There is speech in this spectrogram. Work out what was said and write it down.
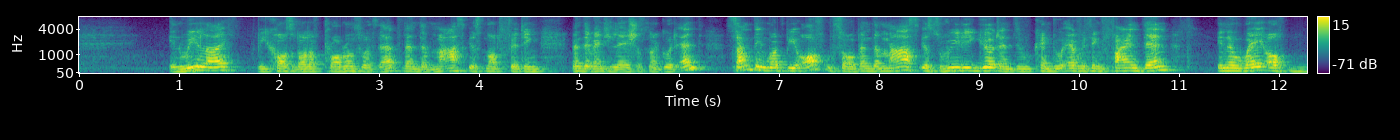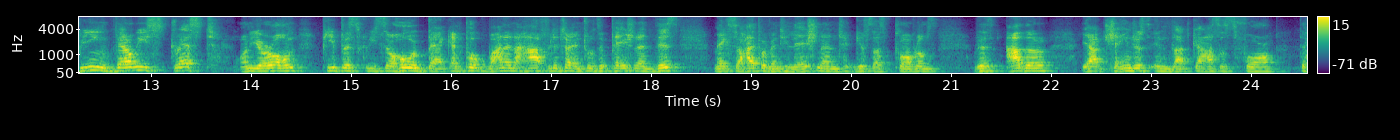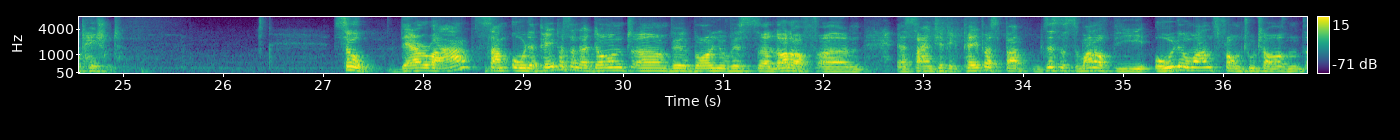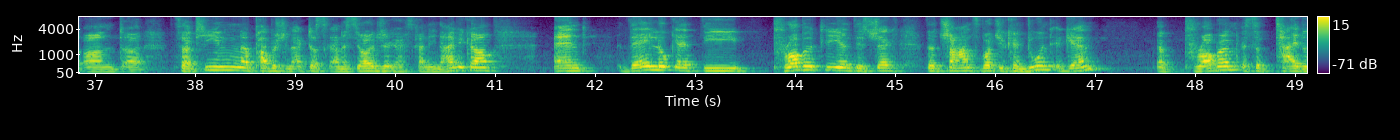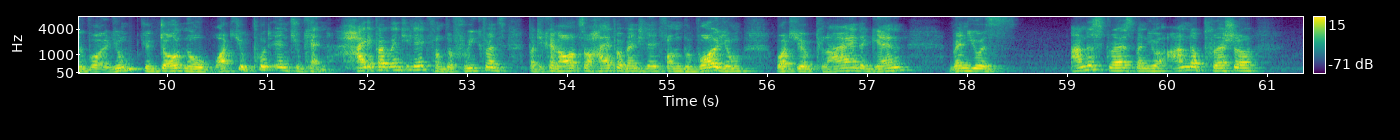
In real life, we cause a lot of problems with that when the mask is not fitting, when the ventilation is not good. And something what we often saw, when the mask is really good and you can do everything fine, then in a way of being very stressed on your own, people squeeze the whole bag and put one and a half liter into the patient. And this makes a hyperventilation and gives us problems with other yeah, changes in blood gases for the patient. So there are some older papers, and I don't uh, will bore you with a lot of um, uh, scientific papers, but this is one of the older ones from 2013, uh, published in Acta Anaesthesiologica Scandinavica, and they look at the probability and this check the chance what you can do. And again, a problem is the tidal volume. You don't know what you put in. You can hyperventilate from the frequency, but you can also hyperventilate from the volume, what you apply. And again, when you're under stress, when you're under pressure,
